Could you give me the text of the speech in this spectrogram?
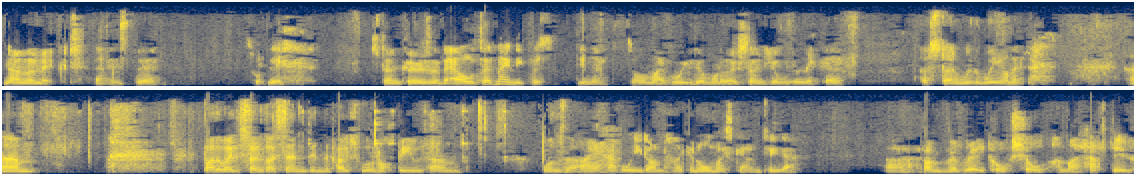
None are licked. That is the that's what the stone clearers of the old said, mainly because, you know, someone might have weed on one of those stones, you don't want to lick a, a stone with a wee on it. Um, by the way, the stones I send in the post will not be um, ones that I have weed on. I can almost guarantee that. Uh, if I'm really caught short, I might have to,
